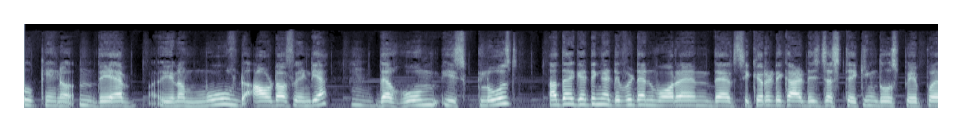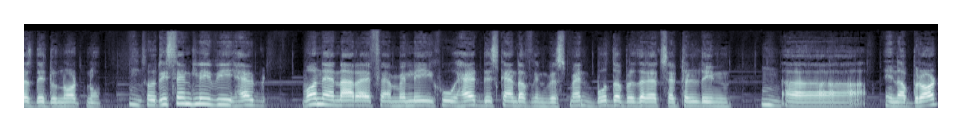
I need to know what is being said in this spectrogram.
Okay. You know, they have you know moved out of India. Their home is closed. Now they're getting a dividend warrant. Their security guard is just taking those papers. They do not know. So recently we had one NRI family who had this kind of investment. Both the brother had settled in uh, in abroad.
